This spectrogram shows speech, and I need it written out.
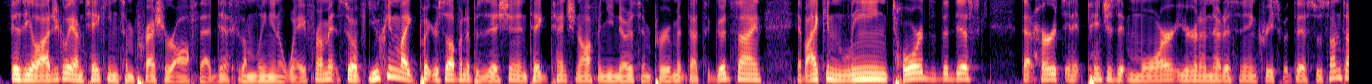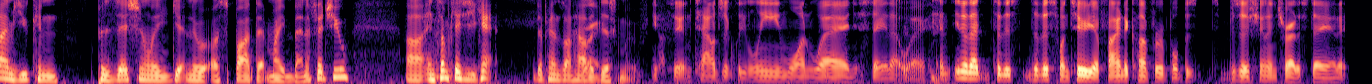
physiologically i'm taking some pressure off that disc because i'm leaning away from it. So if you can like put yourself in a position and take tension off and you notice improvement that's a good sign. If i can lean towards the disc that hurts and it pinches it more you're going to notice an increase with this. So sometimes you can positionally get into a spot that might benefit you uh, in some cases you can't depends on how Right. the disc moves you have to intelligently lean one way and you stay that way. And you know that to this to this one too, you find a comfortable pos- position and try to stay in it.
